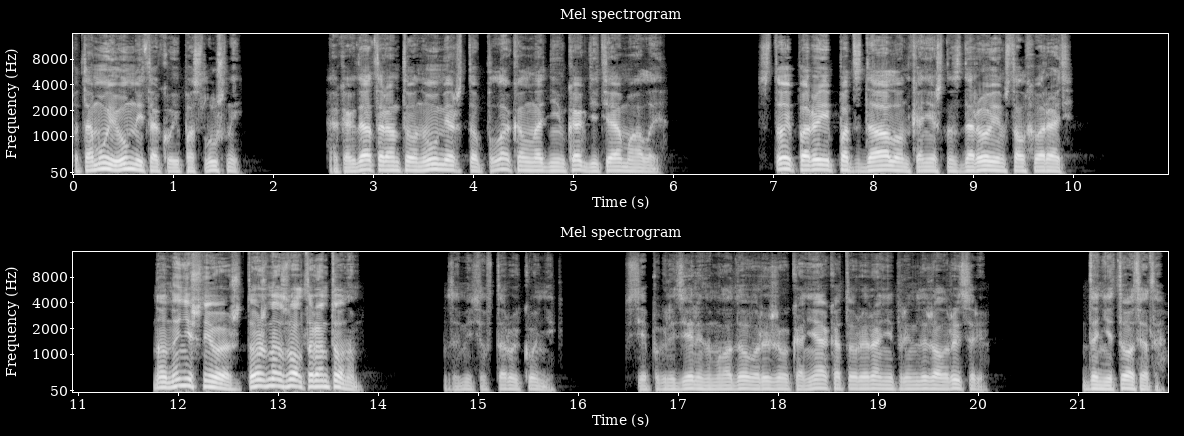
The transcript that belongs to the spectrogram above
Потому и умный такой, и послушный. А когда Тарантон умер, то плакал над ним, как дитя малое. С той поры подсдал он, конечно, здоровьем стал хворать. Но нынешнего же тоже назвал Тарантоном, — заметил второй конник. Все поглядели на молодого рыжего коня, который ранее принадлежал рыцарю. «Да не тот это!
